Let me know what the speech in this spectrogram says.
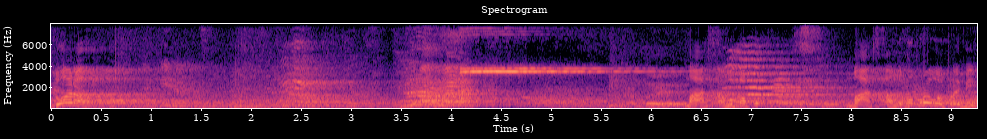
Здорово. Макс, а ну попро- Макс, а ну попробуй пробить.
